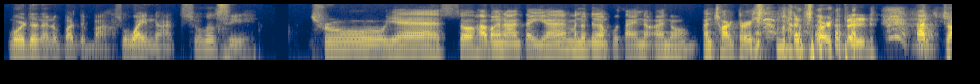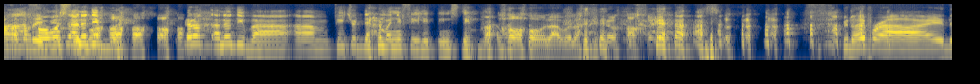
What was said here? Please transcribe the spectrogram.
more than ano pa, di ba? So why not? So we'll see. True, yes. So habang naantay yan, manood na lang po tayo ng ano, Uncharted. Uncharted. At Tsaka uh, focus, ano, di ba? Pero ano, di ba? Um, featured na naman yung Philippines, di ba? Oo, wala, wala. Okay. Pinoy pride.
